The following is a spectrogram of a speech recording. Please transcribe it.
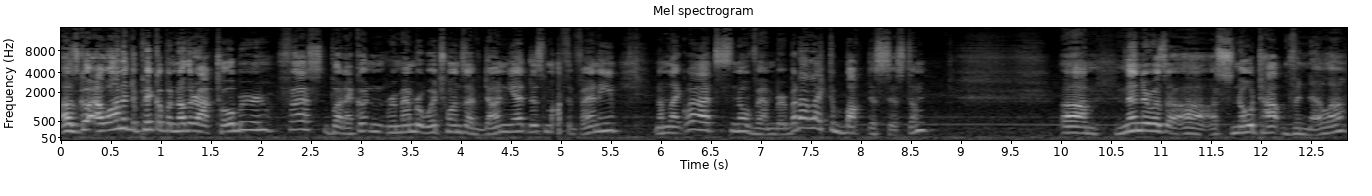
I was go I wanted to pick up another Oktoberfest, but I couldn't remember which ones I've done yet this month, if any. And I'm like, well, it's November, but I like to buck the system. Um, then there was a, a, a snow top vanilla,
